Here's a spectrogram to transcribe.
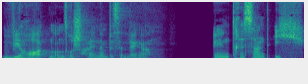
wir horten unsere Scheine ein bisschen länger. Interessant. Ich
